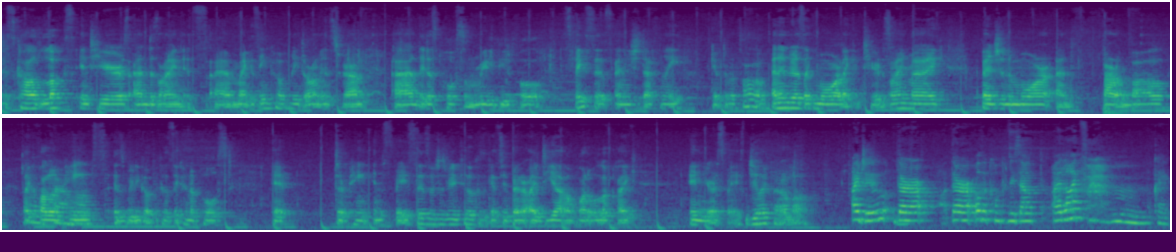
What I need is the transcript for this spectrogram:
It's called Luxe Interiors and Design. It's a magazine company. They're on Instagram, and they just post some really beautiful spaces, and you should definitely give them a follow. And then there's like more like interior design mag, Benjamin Moore and Farrow and Ball. Like Oh, following paints is really good because they kind of post it their paint in spaces, which is really cool because it gets you a better idea of what it will look like in your space. Do you like Ball? I do. There are there are other companies out. I like. Hmm, okay.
